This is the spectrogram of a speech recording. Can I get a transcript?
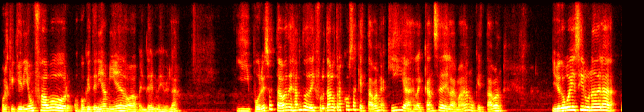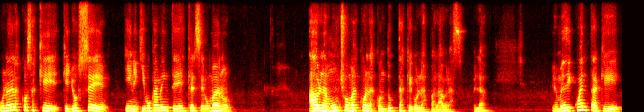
porque quería un favor o porque tenía miedo a perderme, ¿verdad? Y por eso estaba dejando de disfrutar otras cosas que estaban aquí al alcance de la mano, que estaban... Y yo te voy a decir, una de, la, una de las cosas que, que yo sé inequívocamente es que el ser humano habla mucho más con las conductas que con las palabras, ¿verdad? Yo me di cuenta que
